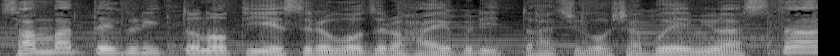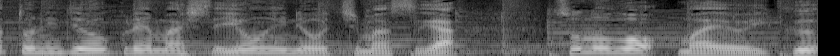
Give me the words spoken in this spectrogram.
3番手グリッドの TS050 ハイブリッド8号車ブエミはスタートに出遅れまして4位に落ちますがその後前を行く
